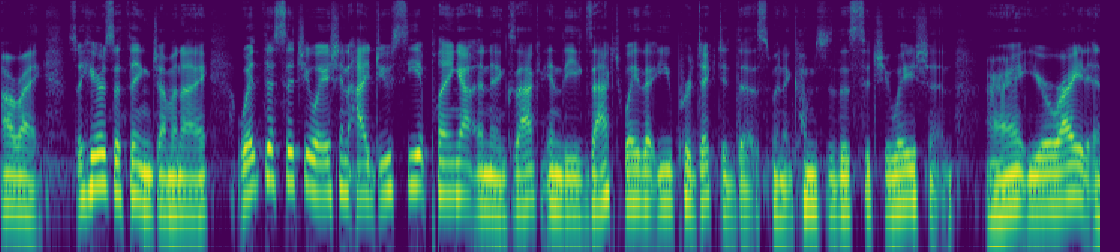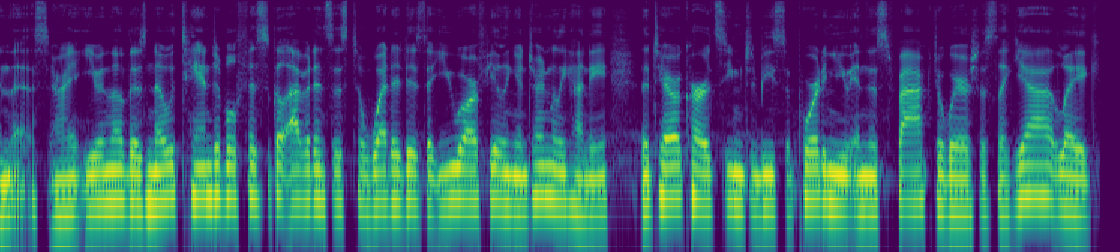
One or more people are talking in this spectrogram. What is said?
All right. So here's the thing, Gemini. With this situation, I do see it playing out in exact in the exact way that you predicted this when it comes to this situation. All right. You're right in this. All right. Even though there's no tangible physical evidence as to what it is that you are feeling internally, honey, the tarot cards seem to be supporting you in this factor where it's just like, yeah, like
